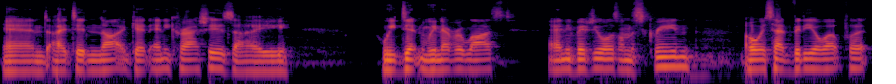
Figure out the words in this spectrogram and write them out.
And I did not get any crashes. I we didn't we never lost any visuals on the screen, always had video output.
